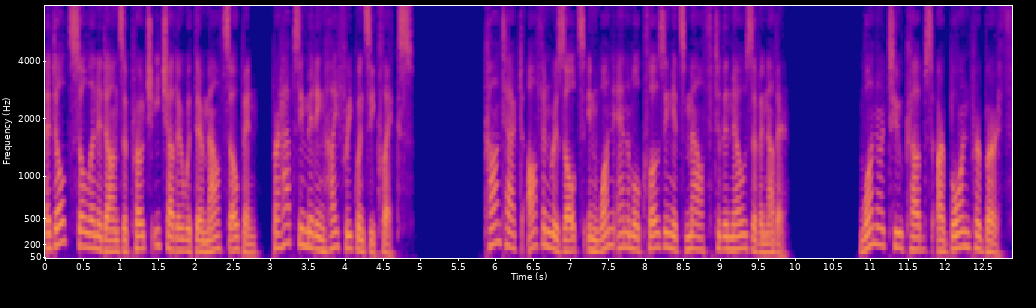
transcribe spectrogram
Adult solenodons approach each other with their mouths open, perhaps emitting high-frequency clicks. Contact often results in one animal closing its mouth to the nose of another. One or two cubs are born per birth.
